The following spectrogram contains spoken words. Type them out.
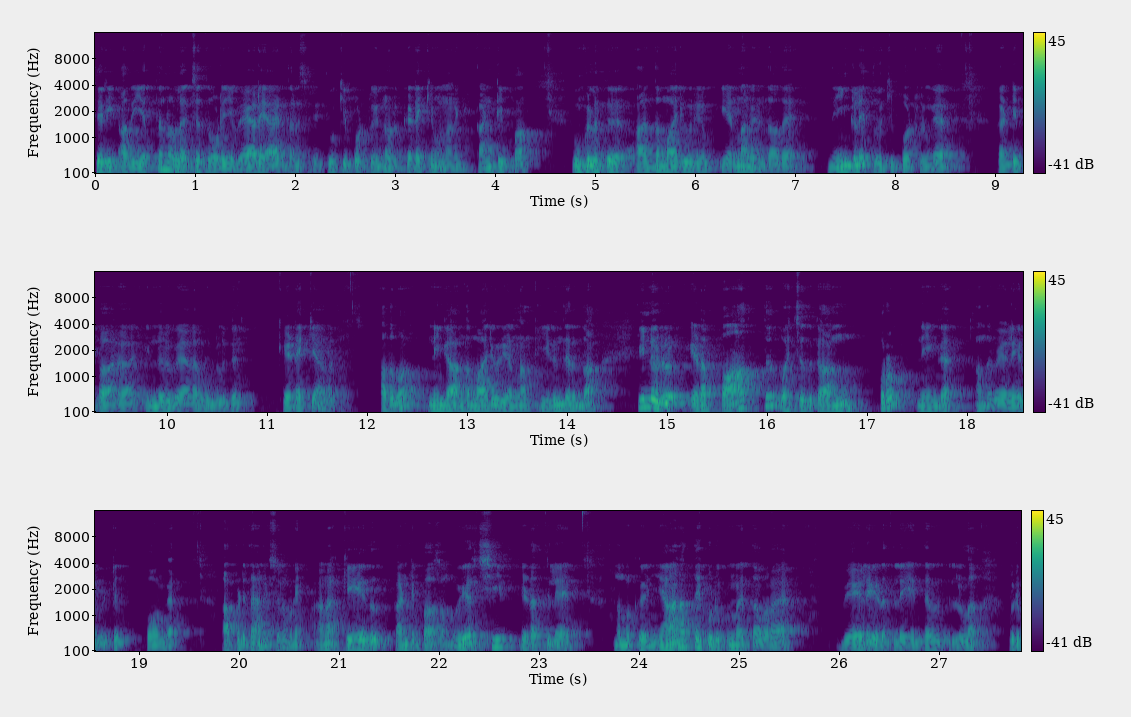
சரி அது எத்தனை லட்சத்தோடைய வேலையாக இருந்தாலும் சரி தூக்கி போட்டு இன்னொரு கிடைக்கும்னு நினைக்கிறேன் கண்டிப்பாக உங்களுக்கு அந்த மாதிரி ஒரு எண்ணம் இருந்தால் நீங்களே தூக்கி போட்டுருங்க. கண்டிப்பாக இன்னொரு வேலை உங்களுக்கு கிடைக்காது. அதுவா நீங்கள் அந்த மாதிரி ஒரு எண்ணம் இருந்திருந்தால் இன்னொரு இடம் பார்த்து வச்சதுக்கு அப்புறம் நீங்கள் அந்த வேலையை விட்டு போங்க. அப்படி தான் எனக்கு சொல்ல முடியும். ஆனால் கேது கண்டிப்பாக முயற்சி இடத்துல நமக்கு ஞானத்தை கொடுக்குமே தவிர வேலை இடத்துல எந்த விதத்திലുള്ള ஒரு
